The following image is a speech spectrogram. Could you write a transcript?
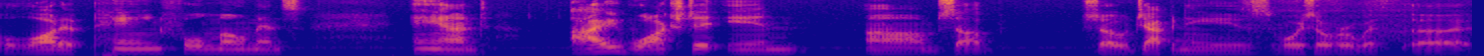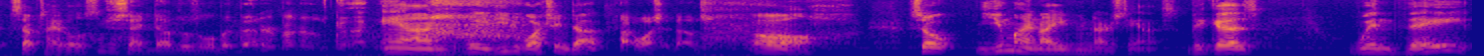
A lot of painful moments, and I watched it in um, sub, so Japanese voiceover with uh, subtitles. I'm just saying Dubs was a little bit better, but it was good. And wait, did you watch it in dub? I watched it Dubs. Oh, so you might not even understand this because when they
